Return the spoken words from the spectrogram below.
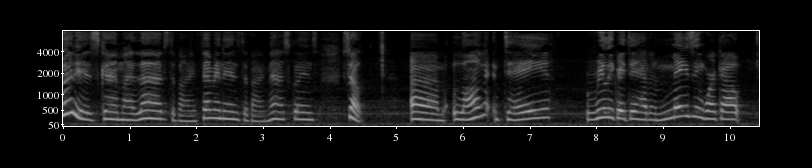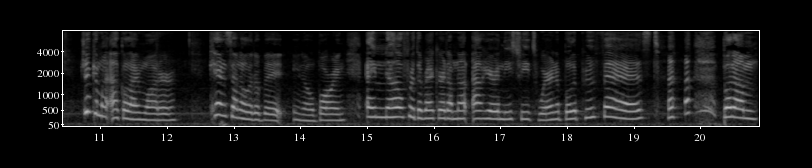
What is good, my loves, divine feminines, divine masculines? So, um, long day, really great day. Had an amazing workout, drinking my alkaline water. Can sound a little bit, you know, boring. And no, for the record, I'm not out here in these streets wearing a bulletproof vest. but um,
